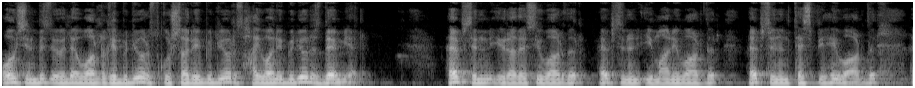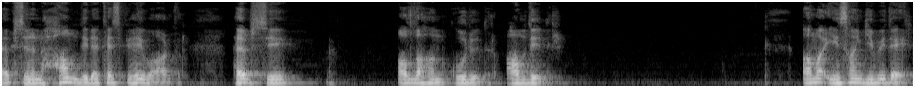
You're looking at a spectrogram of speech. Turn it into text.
Onun için biz öyle varlığı biliyoruz, kuşları biliyoruz, hayvanı biliyoruz demeyelim. Hepsinin iradesi vardır, hepsinin imani vardır, hepsinin tesbihi vardır, hepsinin hamd ile tesbihi vardır. Hepsi Allah'ın kuludur, abdidir. Ama insan gibi değil.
